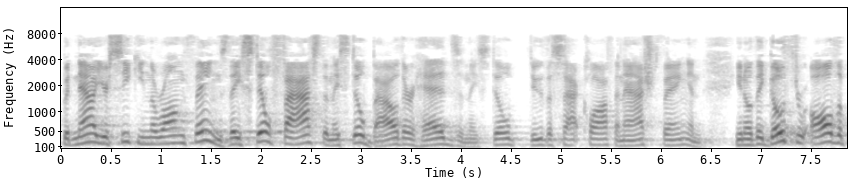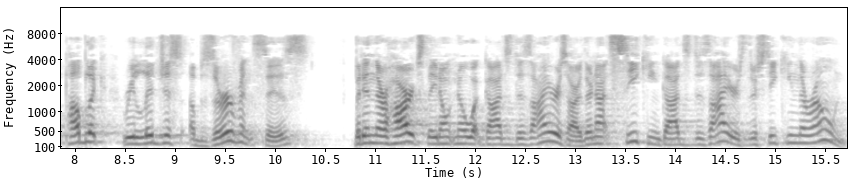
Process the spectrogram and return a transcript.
but now you're seeking the wrong things. They still fast and they still bow their heads and they still do the sackcloth and ash thing and, you know, they go through all the public religious observances, but in their hearts they don't know what God's desires are. They're not seeking God's desires, they're seeking their own.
